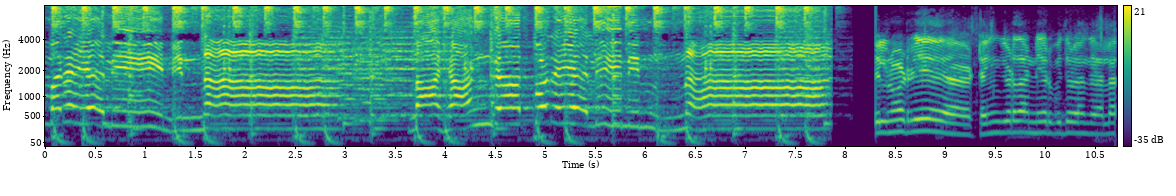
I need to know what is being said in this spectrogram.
ಮರೆಯಲಿ ನಿನ್ನ? ನಾ ಹೆಂಗ ತೊರೆಯಲಿ ನಿನ್ನ? ಇಲ್ಲಿ ನೋಡ್ರಿ ತೆಂಗಿನ ಗಿಡದಾಗ ನೀರು ಬಿದ್ದು ಎಲ್ಲ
